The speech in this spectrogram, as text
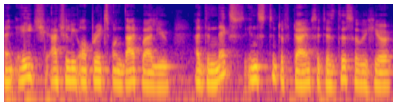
and h actually operates on that value. At the next instant of time such as this over here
